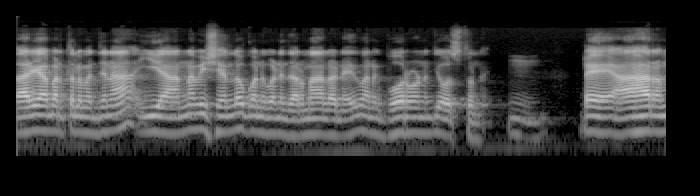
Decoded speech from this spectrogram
భార్యాభర్తల మధ్యన ఈ అన్న విషయంలో కొన్ని కొన్ని ధర్మాలు అనేవి మనకి పూర్వం నుంచి వస్తున్నాయి. అంటే ఆహారం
